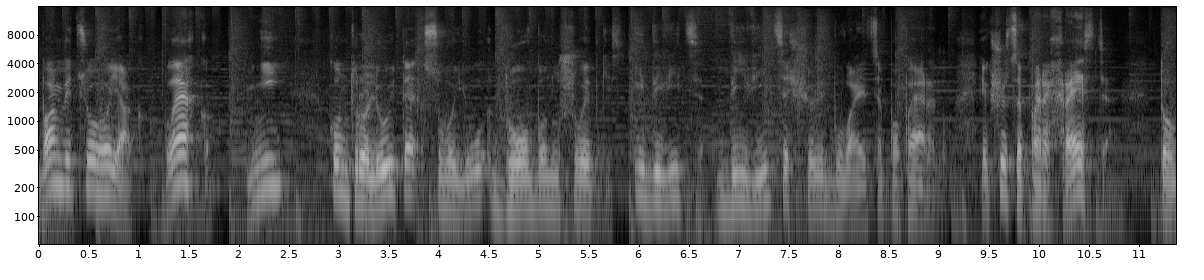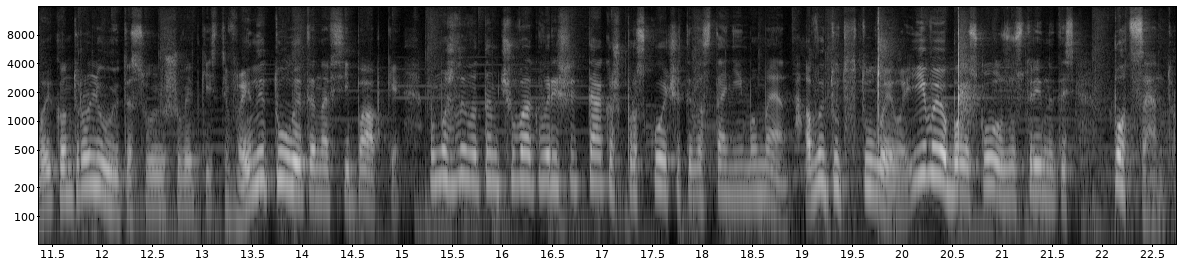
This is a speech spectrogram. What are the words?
Вам від цього як? Легко? Ні. Контролюйте свою довбану швидкість. І дивіться, дивіться, що відбувається попереду. Якщо це перехрестя, то ви контролюєте свою швидкість, ви не тулите на всі бабки. Бо, можливо, там чувак вирішить також проскочити в останній момент, а ви тут втулили, і ви обов'язково зустрінетесь по центру.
